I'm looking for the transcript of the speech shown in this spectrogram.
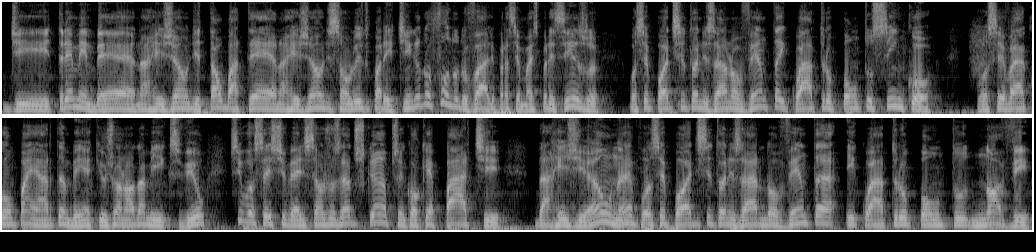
de Tremembé, na região de Taubaté, na região de São Luís do Paraitinga, do fundo do vale, para ser mais preciso, você pode sintonizar 94.5 você vai acompanhar também aqui o Jornal da Mix, viu? Se você estiver em São José dos Campos, em qualquer parte da região, né? Você pode sintonizar 94.9.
